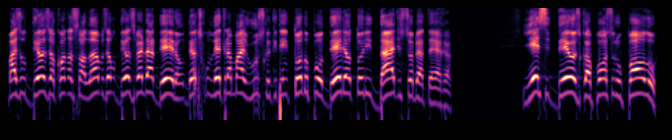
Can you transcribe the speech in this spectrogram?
mas o Deus ao qual nós falamos é um Deus verdadeiro, é um Deus com letra maiúscula, que tem todo o poder e autoridade sobre a terra. E esse Deus que o apóstolo Paulo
